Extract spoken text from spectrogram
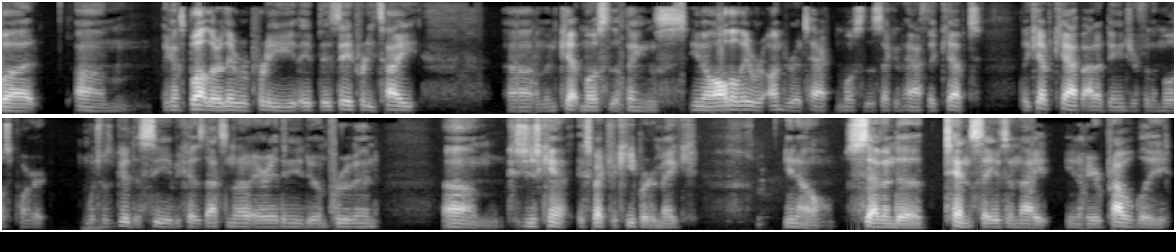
But um, against Butler, they were pretty. They, they stayed pretty tight um, and kept most of the things. You know, although they were under attack most of the second half, they kept they kept Kapp out of danger for the most part, which was good to see because that's another area they needed to improve in. Because um, you just can't expect your keeper to make, you know, seven to ten saves a night. You know, you're probably,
